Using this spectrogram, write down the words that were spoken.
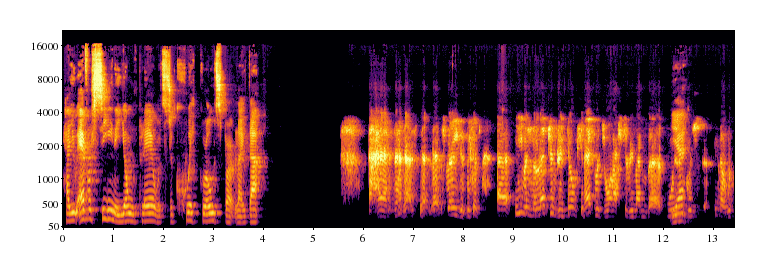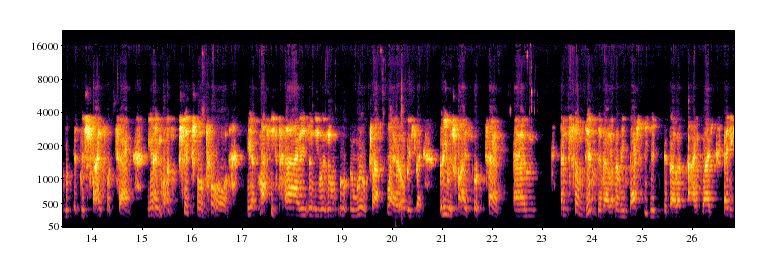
have you ever seen a young player with such a quick growth spurt like that, that's, that, that's very good because uh, even the legendary Duncan Edwards one has to remember was, Yeah. was you know was, five foot ten. You know he wasn't six foot four. He had massive thighs and he was a, a world class player, obviously, but he was five foot ten. Um, and some didn't develop. I mean, Bestie didn't develop height wise. Eddie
